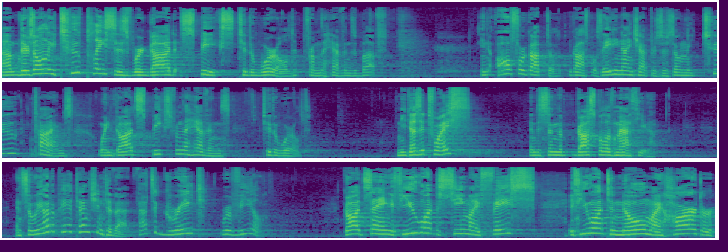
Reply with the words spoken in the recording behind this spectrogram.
um, there's only two places where God speaks to the world from the heavens above. In all four gospels, 89 chapters, there's only two times when God speaks from the heavens to the world. And he does it twice, and it's in the Gospel of Matthew. And so we ought to pay attention to that. That's a great reveal. God saying, if you want to see my face, if you want to know my heart or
